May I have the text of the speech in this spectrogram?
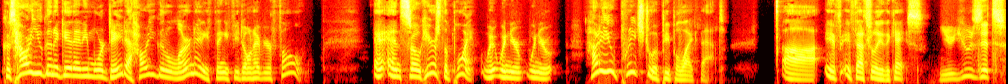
Because how are you going to get any more data? How are you going to learn anything if you don't have your phone? And, and so here's the point: when, when you're when you're, how do you preach to a people like that? Uh, if if that's really the case. You use it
